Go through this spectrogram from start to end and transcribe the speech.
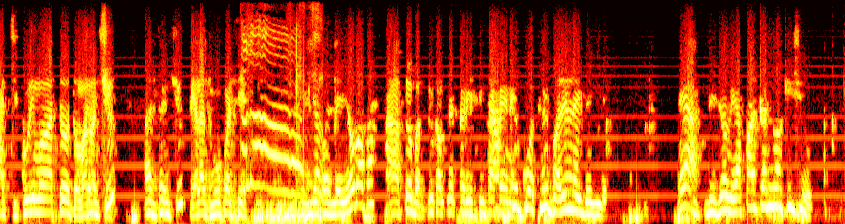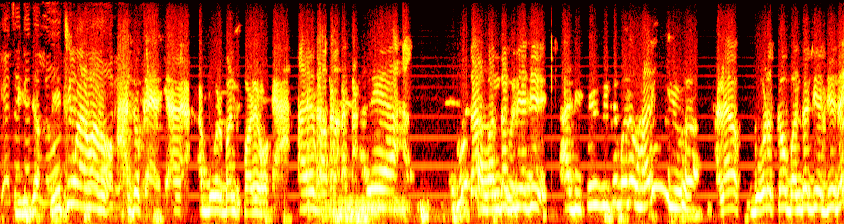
આ ચીકુડીમાં આજ તો ધોવાનું છે. આ જઈશું પેલા ધોવું પડશે. લઈ આવો બાપા. હા તો બધું કમ્પ્લીટ કરી ચિંતા કઈ નહીં. કોથળી ભરી લઈ જઈએ. એ બીજો વેપાર કરી નાખીશું. બીજો વેચી મારવાનો. આ જો કે આ બોર બંધ પડ્યો. અરે બાપા અરે તાર આ ડીપી બીપી બધું હરી ગયું એટલે બોર્ડ કહું બંધ જ ને.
